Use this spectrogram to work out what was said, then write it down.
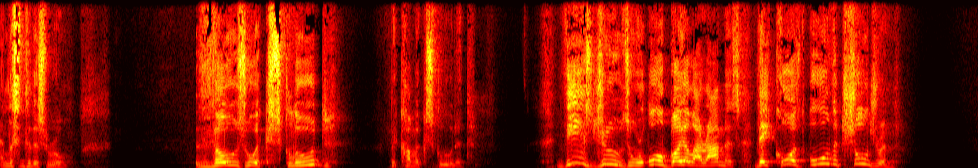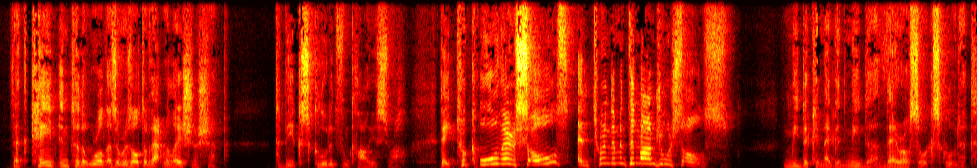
And listen to this rule. Those who exclude become excluded. These Jews who were all Bayal Aramis, they caused all the children that came into the world as a result of that relationship to be excluded from Klal Yisrael. They took all their souls and turned them into non-Jewish souls. Mida keneged Mida, they're also excluded.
